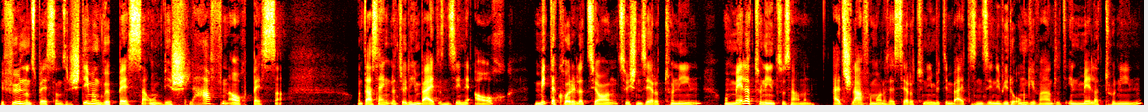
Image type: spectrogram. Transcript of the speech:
Wir fühlen uns besser, unsere Stimmung wird besser und wir schlafen auch besser. Und das hängt natürlich im weitesten Sinne auch mit der Korrelation zwischen Serotonin und Melatonin zusammen als Schlafhormon. Das heißt, Serotonin wird im weitesten Sinne wieder umgewandelt in Melatonin.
